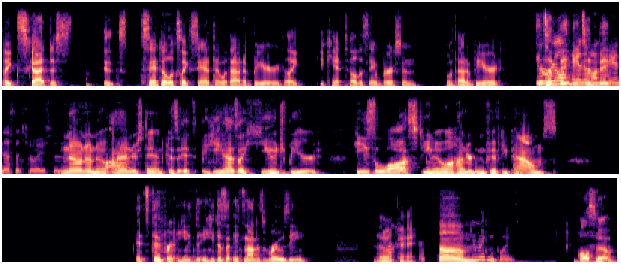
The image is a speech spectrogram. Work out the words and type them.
like, Scott just it's, Santa looks like Santa without a beard. Like, you can't tell the same person without a beard. It's, It's a a real big- Hannah it's a big- Montana situation. no, no, no. I understand because it's he has a huge beard. He's lost, you know, 150 pounds. It's different. He he doesn't. It's not as rosy. Okay. Um. You're making points. Also,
